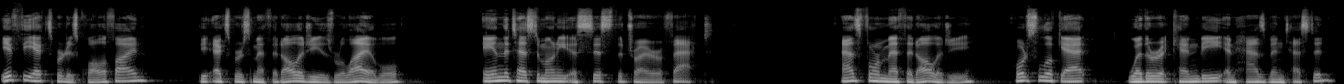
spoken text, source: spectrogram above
if the expert is qualified, the expert's methodology is reliable, and the testimony assists the trier of fact. As for methodology, Courts look at whether it can be and has been tested,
